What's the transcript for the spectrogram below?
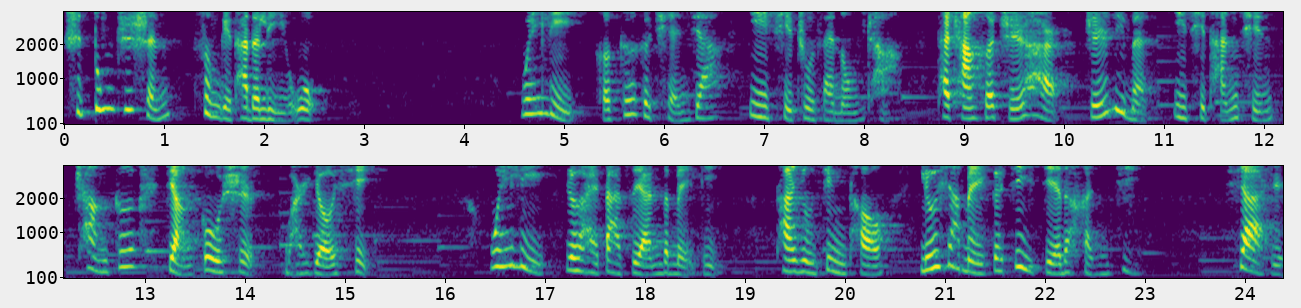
是冬之神送给他的礼物。”威利和哥哥全家一起住在农场，他常和侄儿、侄女们一起弹琴、唱歌、讲故事、玩游戏。威利热爱大自然的美丽，他用镜头留下每个季节的痕迹。夏日。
